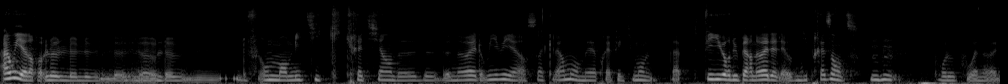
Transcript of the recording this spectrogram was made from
Ah oui, alors le, le, le, le, C'est- le- le- le fondement mythique chrétien de, de, de Noël, oui, oui, alors ça clairement, mais après, effectivement, la figure du Père Noël, elle est omniprésente, Mhm. pour le coup, à Noël.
